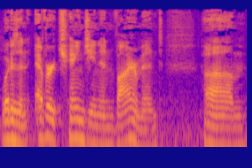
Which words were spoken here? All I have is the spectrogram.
what is an ever changing environment. Um,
